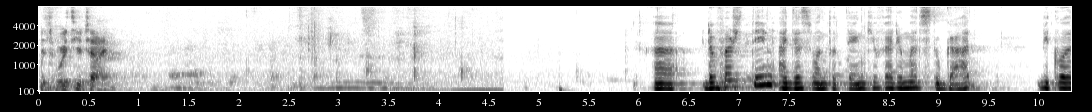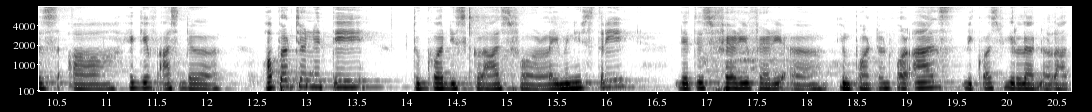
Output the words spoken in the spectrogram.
It's worth your time. Uh, the first thing, I just want to thank you very much to God because uh, He gave us the opportunity to go this class for lay ministry. That is very, very uh, important for us because we learn a lot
